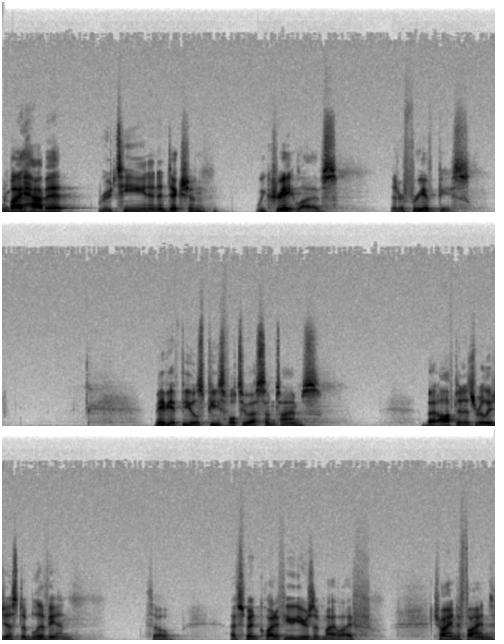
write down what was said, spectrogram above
And by habit, routine, and addiction, we create lives that are free of peace. Maybe it feels peaceful to us sometimes, but often it's really just oblivion. So I've spent quite a few years of my life trying to find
